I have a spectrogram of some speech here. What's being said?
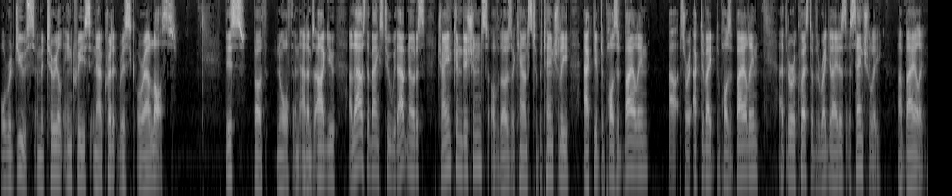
or reduce a material increase in our credit risk or our loss. This, both North and Adams argue, allows the banks to, without notice, change conditions of those accounts to potentially active deposit bail-in, uh, sorry, activate deposit bail-in at the request of the regulators, essentially a bail-in.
